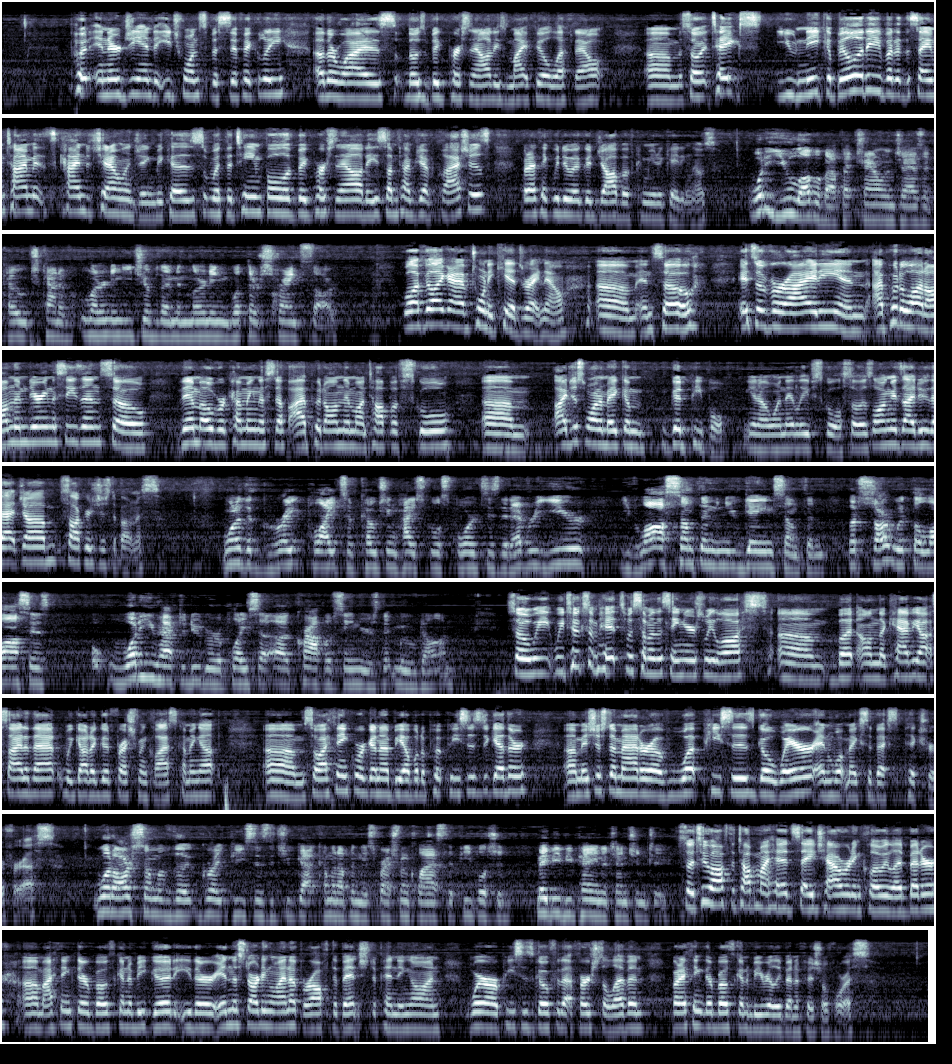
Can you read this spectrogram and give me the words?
put energy into each one specifically. Otherwise, those big personalities might feel left out. Um, so it takes unique ability, but at the same time, it's kind of challenging because with a team full of big personalities, sometimes you have clashes. But I think we do a good job of communicating those. What do you love about that challenge as a coach, kind of learning each of them and learning what their strengths are? Well, I feel like I have 20 kids right now. Um, and so it's a variety, and I put a lot on them during the season. So them overcoming the stuff I put on them on top of school um, I just want to make them good people, you know, when they leave school. So as long as I do that job, soccer's just a bonus. One of the great plights of coaching high school sports is that every year you've lost something and you've gained something. Let's start with the losses. What do you have to do to replace a, a crop of seniors that moved on? So we, we took some hits with some of the seniors we lost, um, but on the caveat side of that, we got a good freshman class coming up. Um, so I think we're going to be able to put pieces together. Um, it's just a matter of what pieces go where and what makes the best picture for us. What are some of the great pieces that you've got coming up in this freshman class that people should maybe be paying attention to? So, two off the top of my head Sage Howard and Chloe Ledbetter. Um, I think they're both going to be good either in the starting lineup or off the bench, depending on where our pieces go for that first 11. But I think they're both going to be really beneficial for us.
